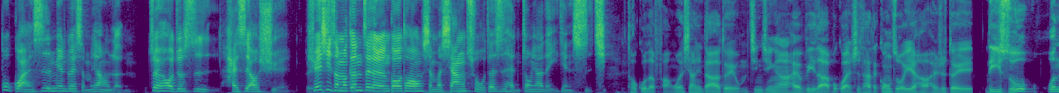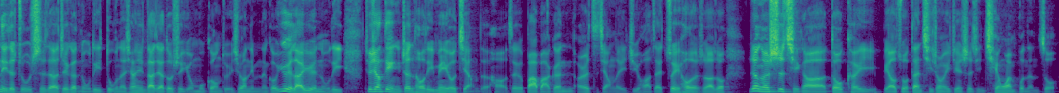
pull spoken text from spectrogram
不管是面对什么样的人，最后就是还是要学，学习怎么跟这个人沟通，怎么相处，这是很重要的一件事情。透过了访问，相信大家对我们晶晶啊，还有 Villa，不管是他的工作也好，还是对礼俗婚礼的主持的这个努力度呢，相信大家都是有目共睹。希望你们能够越来越努力。就像电影《正头》里面有讲的哈，这个爸爸跟儿子讲了一句话，在最后的时候他说，任何事情啊都可以不要做，但其中有一件事情千万不能做，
